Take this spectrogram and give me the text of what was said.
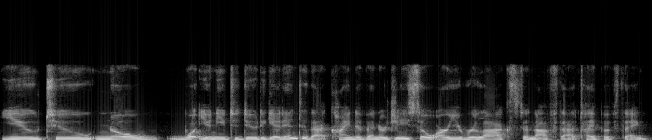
you to know what you need to do to get into that kind of energy. So, are you relaxed enough? That type of thing.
